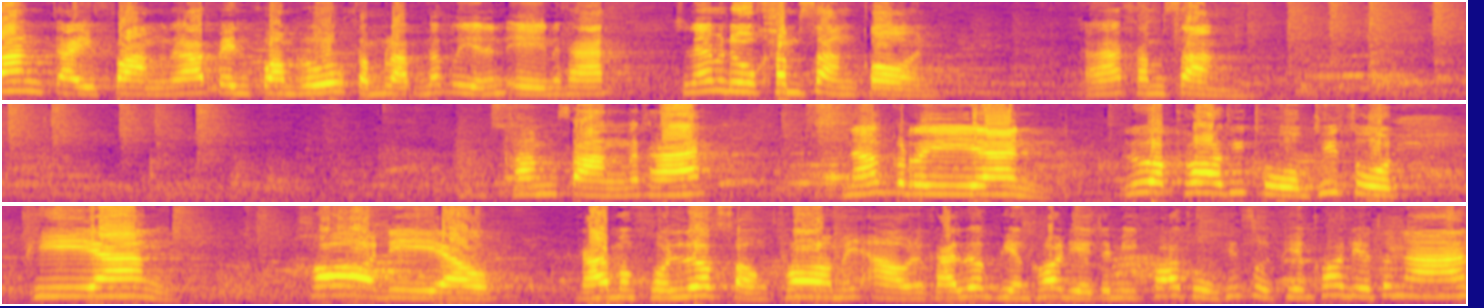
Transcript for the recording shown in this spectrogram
ตั้งใจฟังนะคะเป็นความรู้สำหรับนักเรียนนั่นเองนะคะฉะนั้นมาดูคำสั่งก่อนนะคะคำสั่งคำสั่งนะคะ นักเรียนเลือกข้อที่ถูกที่สุดเพียงข้อเดียวนะคะบางคนเลือกสองข้อไม่เอานะคะ เลือกเพียงข้อเดียวจะมีข้อถูกที่สุดเพียงข้อเดียวเท่านั้น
